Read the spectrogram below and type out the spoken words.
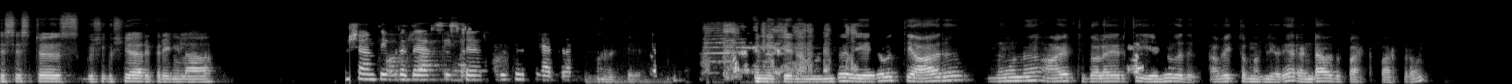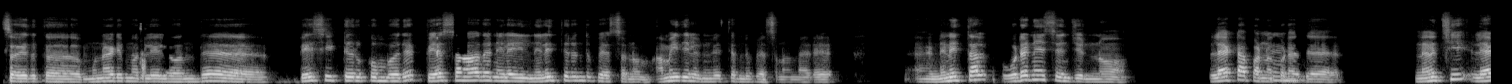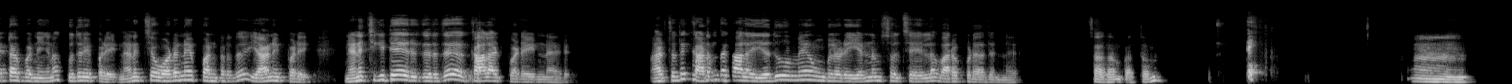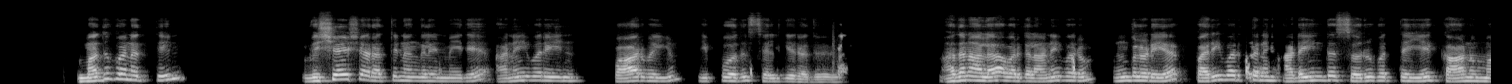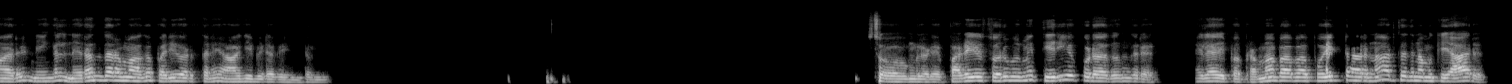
Sisters குஷி குஷியா இருக்கிறீங்களா? சாந்தி பிரதர். Sister okay. இன்னைக்கு நம்ம வந்து இருபத்தி ஆறு மூணு ஆயிரத்தி தொள்ளாயிரத்தி எழுபது அவைத்த முரளியுடைய ரெண்டாவது பார்ட் பார்க்கிறோம். ஸோ இதுக்கு முன்னாடி முரளியில வந்து பேசிட்டு இருக்கும்போதே பேசாத நிலையில் நிலைத்திருந்து பேசணும் அமைதியில நிலைத்திருந்து பேசணும்னாரு. நினைத்தால் உடனே செஞ்சிடணும். லேட்டா பண்ணக்கூடாது. நினைச்சு லேட்டா பண்ணீங்கன்னா குதிரைப்படை. நினைச்ச உடனே பண்றது யானைப்படை. நினச்சிக்கிட்டே இருக்கிறது காலாட்படைன்னாரு. அடுத்தது கடந்த காலம் எதுவுமே உங்களுடைய எண்ணம் சொல் செயலில் வரக்கூடாதுன்னு சதம் அதான் பார்த்தோம் மதுபனத்தின் விசேஷ ரத்தினங்களின் மீதே அனைவரின் பார்வையும் இப்போது செல்கிறது. அதனால அவர்கள் அனைவரும் உங்களுடைய பரிவர்த்தனை அடைந்த சொரூபத்தையே காணுமாறு நீங்கள் நிரந்தரமாக பரிவர்த்தனை ஆகிவிட வேண்டும். சோ உங்களுடைய பழைய சொரூபமே தெரியக்கூடாதுங்கிறார். இல்ல இப்ப பிரம்மா பாபா போயிட்டாருன்னா அடுத்தது நமக்கு யாரு?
